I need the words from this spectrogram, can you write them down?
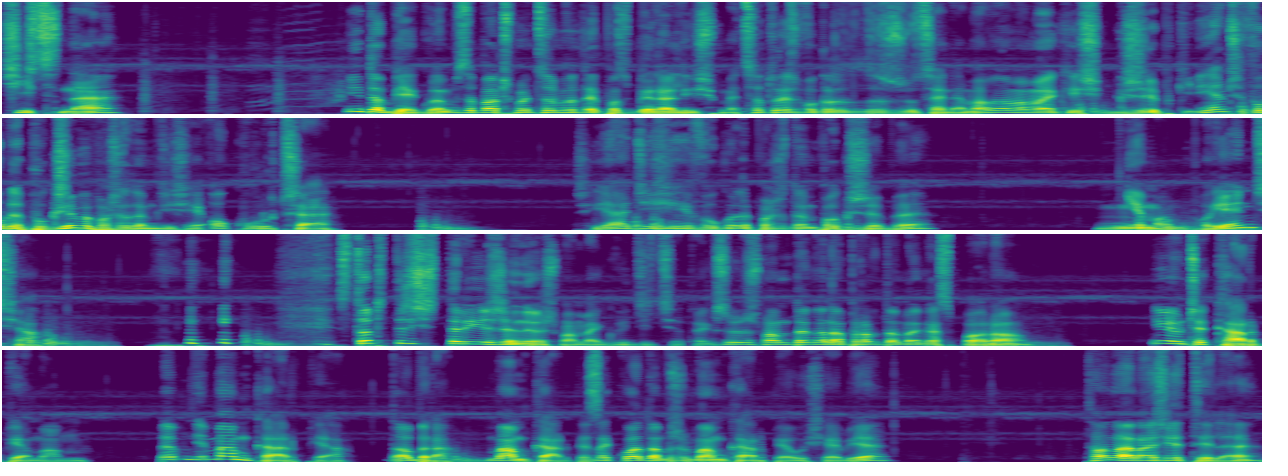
cisnę. I dobiegłem. Zobaczmy, co my tutaj pozbieraliśmy. Co tu jest w ogóle do zrzucenia? Mamy, mamy jakieś grzybki. Nie wiem, czy w ogóle po grzyby poszedłem dzisiaj. O kurcze. Czy ja dzisiaj w ogóle poszedłem po grzyby? Nie mam pojęcia. 144 jeżyny już mam, jak widzicie. Także już mam tego naprawdę mega sporo. Nie wiem, czy karpia mam. Pewnie mam karpia. Dobra, mam karpia. Zakładam, że mam karpia u siebie. To na razie tyle.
